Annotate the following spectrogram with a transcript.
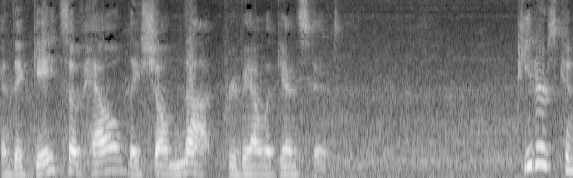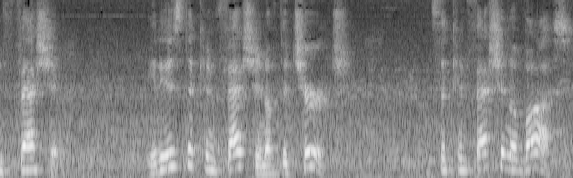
and the gates of hell they shall not prevail against it. Peter's confession, it is the confession of the church. It's the confession of us.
